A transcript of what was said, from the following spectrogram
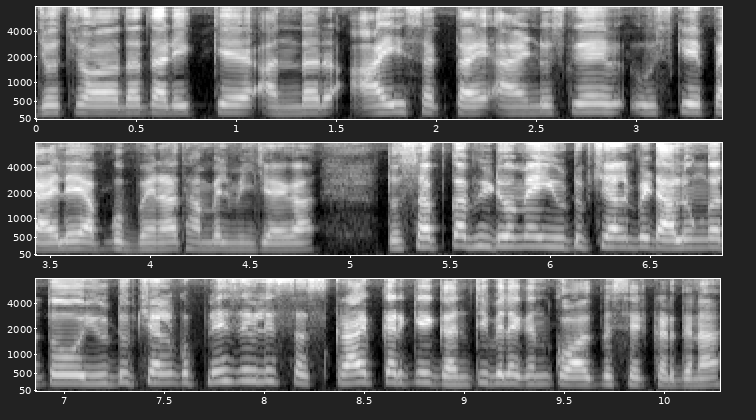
जो चौदह तारीख के अंदर आ ही सकता है। एंड उसके उसके पहले आपको बेना थाम्बेल मिल जाएगा। तो सबका वीडियो मैं यूट्यूब चैनल पे डालूँगा तो यूट्यूब चैनल को प्लीज़ प्लीज़ सब्सक्राइब करके घंटी बेलाइकन कॉल पर सेट कर देना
